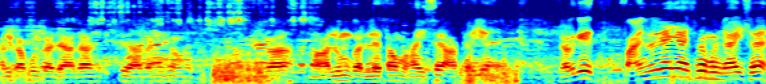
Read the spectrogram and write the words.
हल्का फुल्का ज़्यादा इससे ज़्यादा नहीं होगा। मालूम कर लेता हूँ भाई से आखिरी है। लड़के फाइनल है या इसमें गुंजाइश है?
